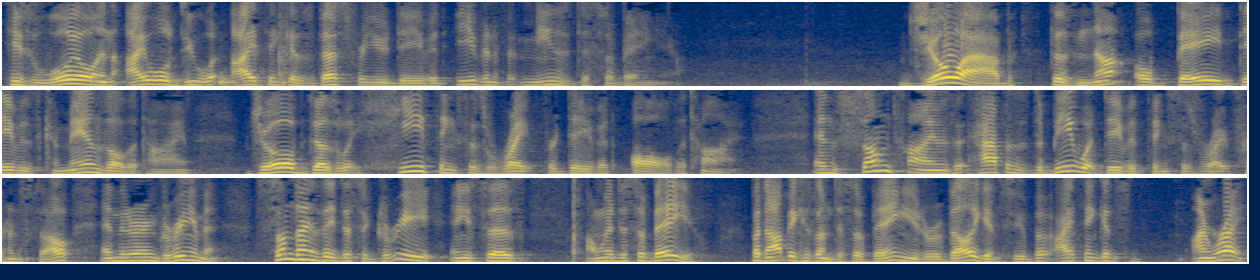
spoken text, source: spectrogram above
He's loyal and I will do what I think is best for you, David, even if it means disobeying you. Joab does not obey David's commands all the time. Joab does what he thinks is right for David all the time. And sometimes it happens to be what David thinks is right for himself, and they're in agreement. Sometimes they disagree, and he says, I'm going to disobey you. But not because I'm disobeying you to rebel against you, but I think it's, I'm right.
